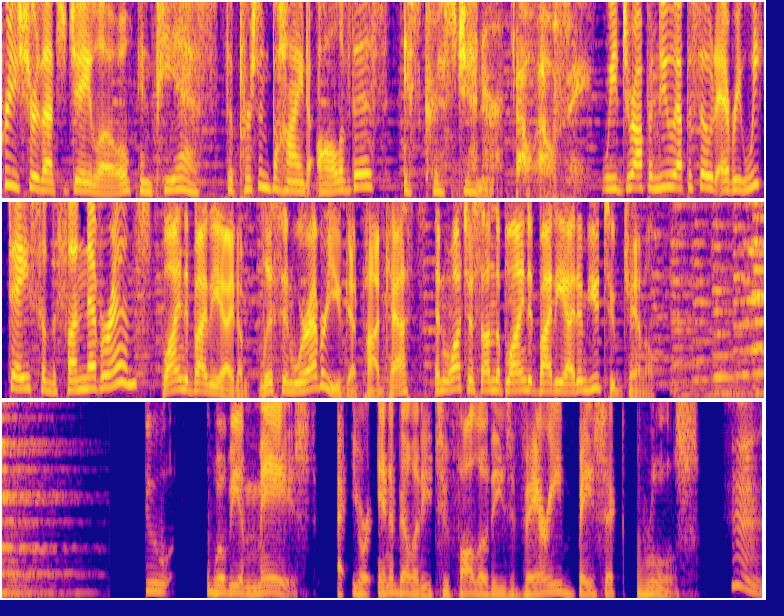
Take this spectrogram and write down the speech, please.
Pretty sure that's J Lo. And P.S. The person behind all of this is Kris Jenner. LLC. We drop a new episode every weekday, so the fun never ends. Blinded by the item. Listen wherever you get podcasts, and watch us on the Blinded by the Item YouTube channel. You will be amazed at your inability to follow these very basic rules. Hmm.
